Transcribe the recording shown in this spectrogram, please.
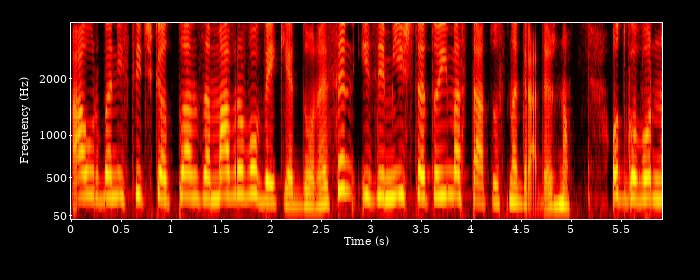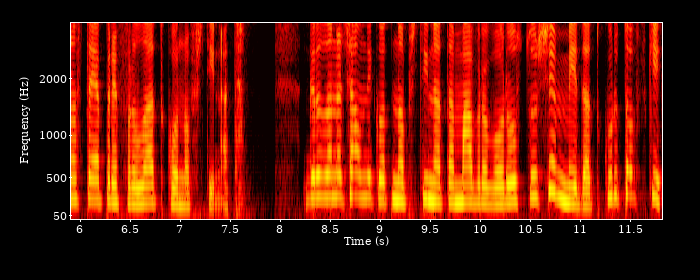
а урбанистичкиот план за Маврово веќе е донесен и земјиштето има статус на градежно. Одговорноста ја префрлаат кон општината. Градоначалникот на општината Маврово Ростуше, Медат Куртовски,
